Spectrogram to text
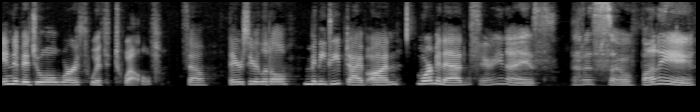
Individual Worth with 12. So there's your little mini deep dive on Mormon ads. Very nice. That is so funny.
